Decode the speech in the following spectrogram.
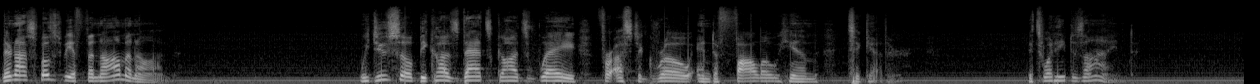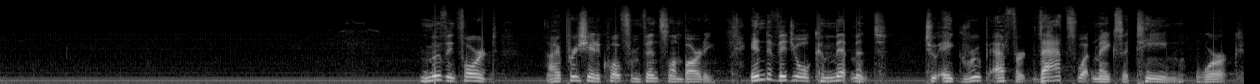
They're not supposed to be a phenomenon. We do so because that's God's way for us to grow and to follow Him together. It's what He designed. moving forward, I appreciate a quote from Vince Lombardi. Individual commitment to a group effort, that's what makes a team work,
